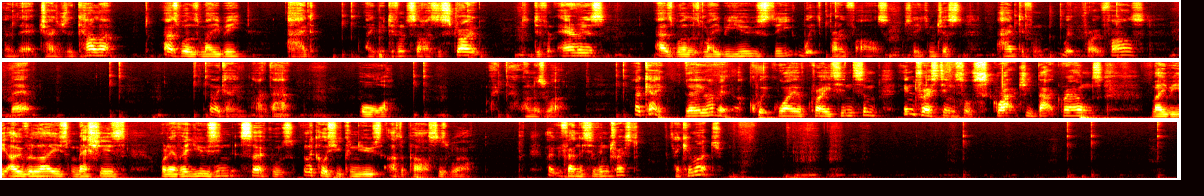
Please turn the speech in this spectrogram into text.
go there, change the colour as well as maybe add maybe different size of stroke to different areas as well as maybe use the width profiles. So you can just add different width profiles there. And again like that. Or like that one as well. Okay there you have it. A quick way of creating some interesting sort of scratchy backgrounds maybe overlays meshes whatever using circles. And of course you can use other paths as well. Hope you found this of interest. Thank you much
